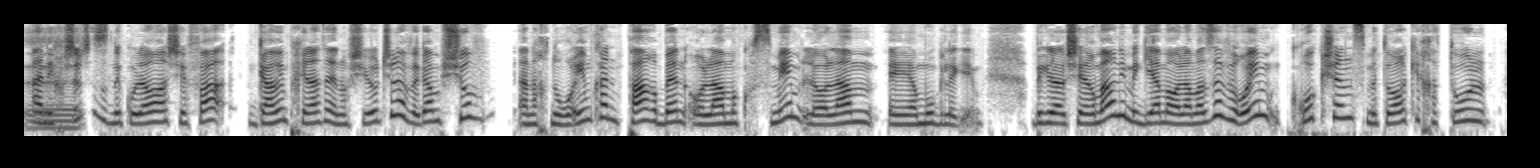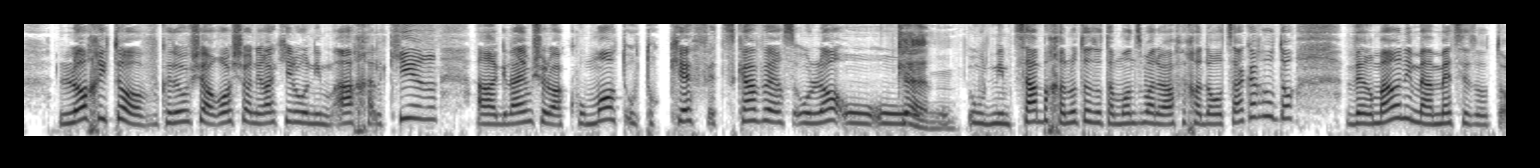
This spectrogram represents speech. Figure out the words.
אני אה, חושבת שזאת נקודה ממש יפה, גם מבחינת האנושיות שלה, וגם שוב, אנחנו רואים כאן פער בין עולם הקוסמים לעולם אה, המוגלגים. בגלל שהרמיוני מגיעה מהעולם הזה, ורואים קרוקשנקס מתואר כחתול לא הכי טוב. כתוב שהראש שלו נראה כאילו הוא נמעך על קיר, הרגליים שלו עקומות, הוא תוקף את סקאברס, הוא לא, הוא, הוא, כן. הוא, הוא נמצא בחנות הזאת המון זמן ואף אחד לא רוצה לקחת אותו, והרמיוני מאמצת אותו.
